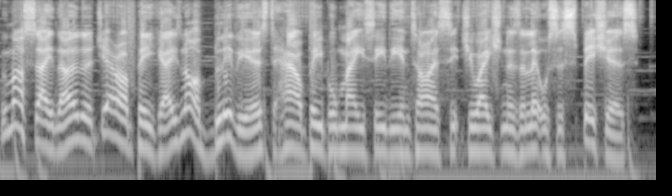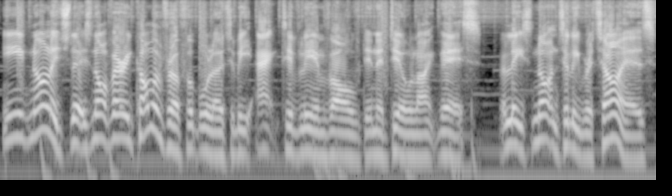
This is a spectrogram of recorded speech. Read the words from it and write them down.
We must say though that Gerard Piqué is not oblivious to how people may see the entire situation as a little suspicious. He acknowledged that it's not very common for a footballer to be actively involved in a deal like this, at least not until he retires.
